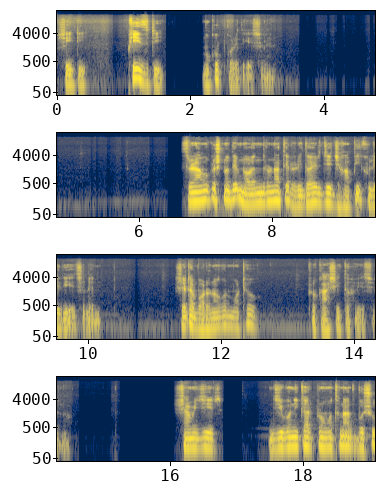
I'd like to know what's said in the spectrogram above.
সেইটি ফিজটি মকুব করে দিয়েছিলেন। শ্রীরামকৃষ্ণদেব নরেন্দ্রনাথের হৃদয়ের যে ঝাঁপি খুলে দিয়েছিলেন সেটা বড়নগর মঠেও প্রকাশিত হয়েছিল। স্বামীজির জীবনীকার প্রমথনাথ বসু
